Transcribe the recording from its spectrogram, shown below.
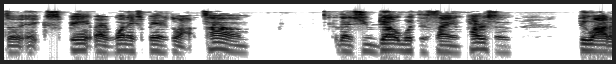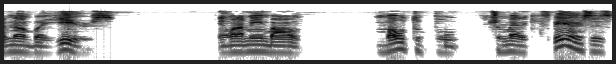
the experience, like one experience throughout time, that you dealt with the same person throughout a number of years. And what I mean by multiple traumatic experiences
